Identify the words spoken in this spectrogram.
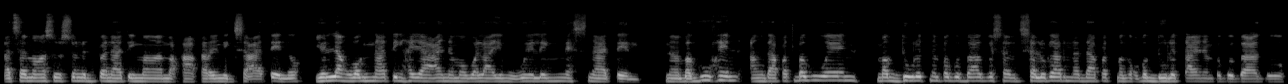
at sa mga susunod pa nating mga makakarinig sa atin, no? Yun lang, wag nating hayaan na mawala yung willingness natin na baguhin ang dapat baguhin, magdulot ng pagbabago sa, sa lugar na dapat magdulot tayo ng pagbabago,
